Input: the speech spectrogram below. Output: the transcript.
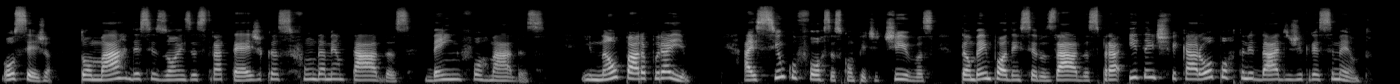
ou seja, tomar decisões estratégicas fundamentadas, bem informadas. E não para por aí. As cinco forças competitivas também podem ser usadas para identificar oportunidades de crescimento.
